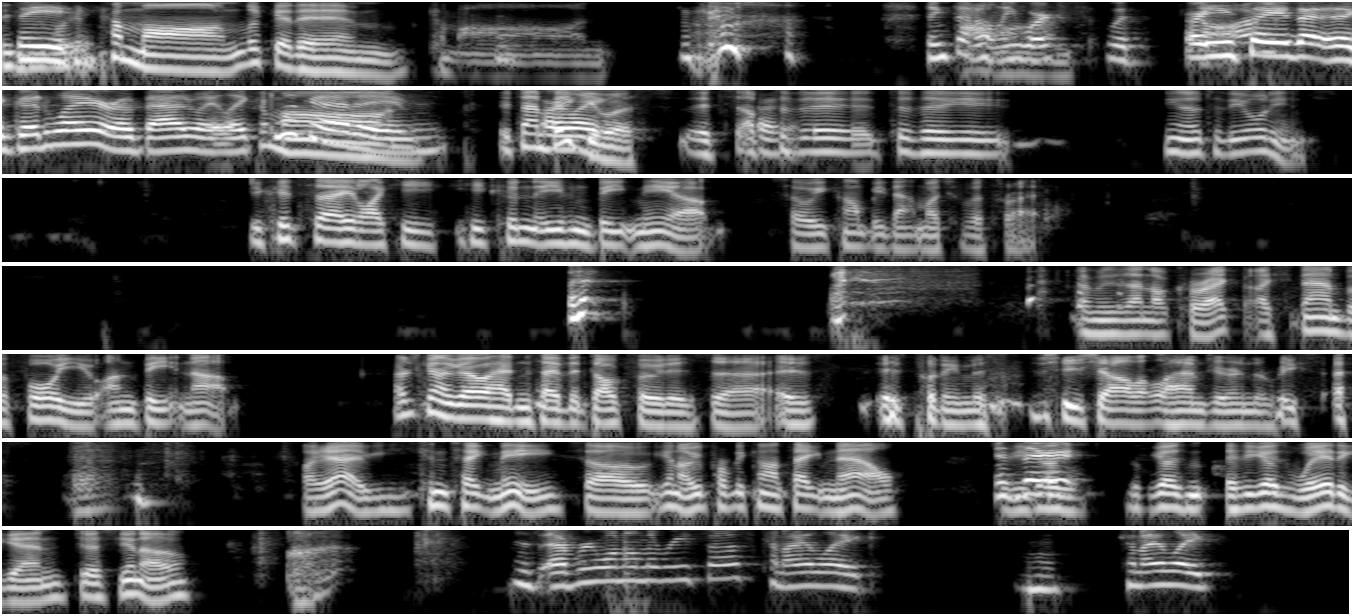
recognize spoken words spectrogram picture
They- Come on, look at him. Come on. I think that only on. works with. Are you saying that in a good way or a bad way? Like, Come look at on. him. It's Or like- ambiguous. it's up to the to the you know to the audience. You could say like he he couldn't even beat me up, so he can't be that much of a threat. I mean, is that not correct? I stand before you unbeaten up. I'm just going to go ahead and say that dog food is uh, is is putting this to Charlotte Lamb during the recess. oh yeah, you can take me, so you know you probably can't take Nell. Is if he there goes, if he goes if he goes weird again? Just you know, is everyone on the recess? Can I like Mhm. can I like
